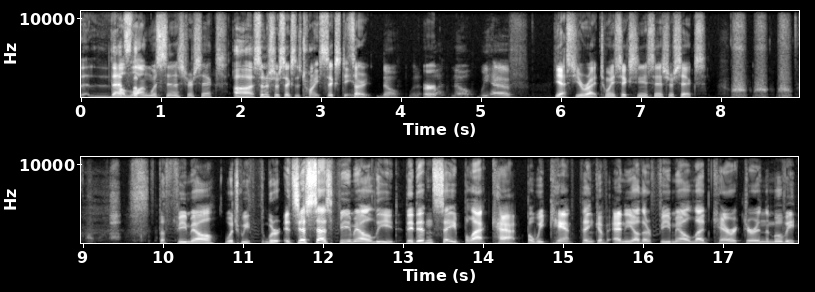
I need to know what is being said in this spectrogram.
th- that's the- along with Sinister Six. uh, Sinister Six is 2016. Sorry, no. Or- what? No, we have. Yes, you're right. 2016 is Sinister Six. The female, which we were, it just says female lead. They didn't say Black Cat, but we can't think of any other female-led character in the movie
